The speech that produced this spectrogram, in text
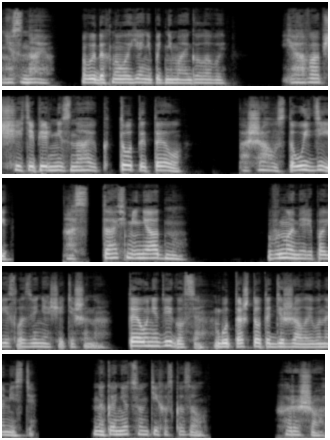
«Не знаю», — выдохнула я, не поднимая головы. «Я вообще теперь не знаю, кто ты, Тео. Пожалуйста, уйди. Оставь меня одну». В номере повисла звенящая тишина. Тео не двигался, будто что-то держало его на месте. Наконец он тихо сказал. «Хорошо».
